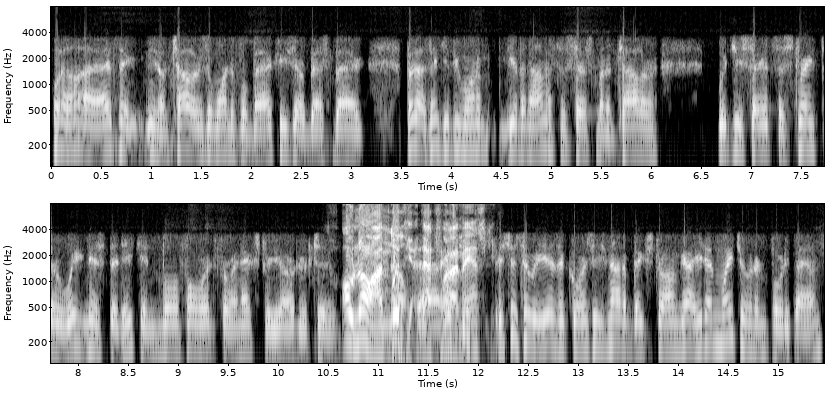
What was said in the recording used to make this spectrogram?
Well, I think you know Tyler's a wonderful back. He's our best back. But I think if you want to give an honest assessment of Tyler, would you say it's a strength or weakness that he can pull forward for an extra yard or two? Oh no, I'm with you. That's Uh, what it's I'm just- asking. It's just who he is. Of course, he's not a big, strong guy. He doesn't weigh 240 pounds.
